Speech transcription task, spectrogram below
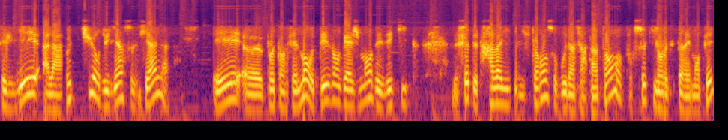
c'est lié à la rupture du lien social et euh, potentiellement au désengagement des équipes. Le fait de travailler à distance au bout d'un certain temps, pour ceux qui l'ont expérimenté,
